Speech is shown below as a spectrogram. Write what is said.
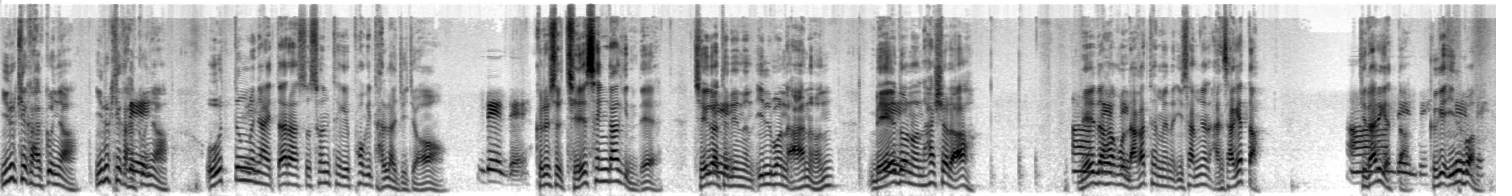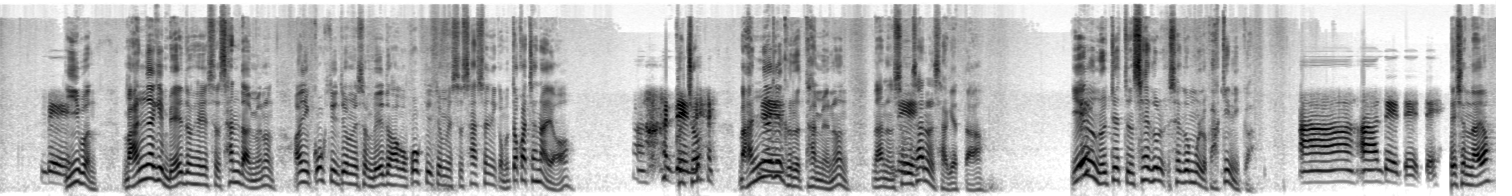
이렇게 갈 거냐, 이렇게 갈 네. 거냐, 어떤 네. 거냐에 따라서 선택의 폭이 달라지죠. 네, 네. 그래서 제 생각인데 제가 네. 드리는 1번 안은 매도는 하셔라. 아, 매도하고 네, 네. 나 같으면 2, 3년 안 사겠다. 아, 기다리겠다. 네, 네. 그게 네, 1번. 네. 네. 2번 만약에 매도해서 산다면은 아니 꼭지점에서 매도하고 꼭지점에서 샀으니까 뭐 똑같잖아요. 아, 네, 그렇죠? 네. 만약에 네. 그렇다면은 나는 네. 성산을 사겠다. 얘는 어쨌든 새 건물로 바뀌니까. 아, 아, 네, 네, 네. 되셨나요?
